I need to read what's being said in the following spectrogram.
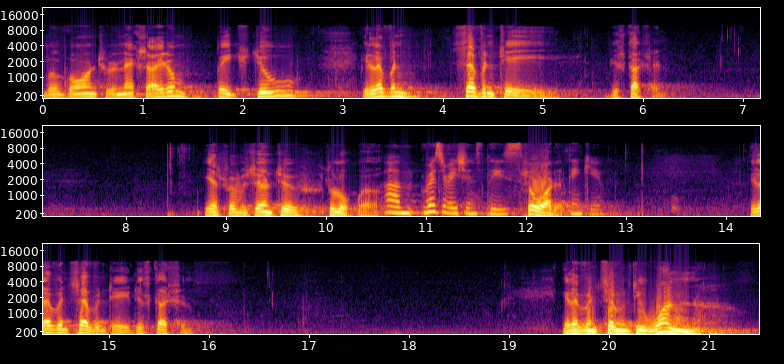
we'll go on to the next item, page two, 1170, discussion. Yes, Representative Tupola. Um, reservations, please. So ordered. Thank you. 1170, discussion. 1171,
